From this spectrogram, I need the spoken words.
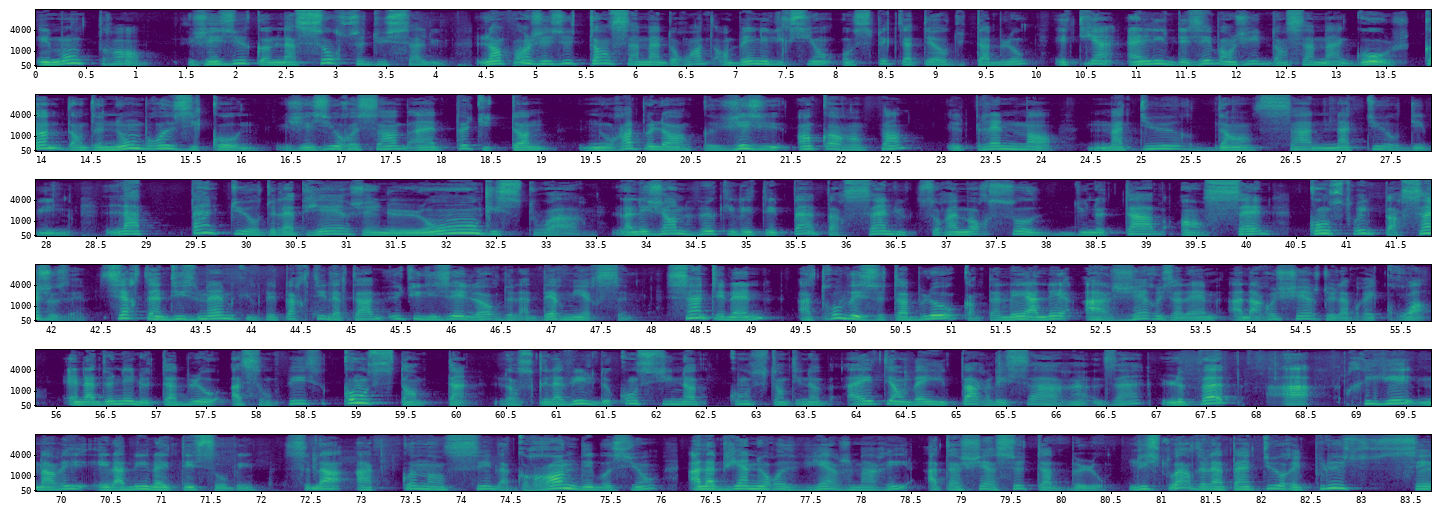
et montrant Jésus comme la source du salut. L'enfant Jésus tend sa main droite en bénédiction au spectateur du tableau et tient un livre des évangiles dans sa main gauche, comme dans de nombreuses icônes. Jésus ressemble à un petit homme, nous rappelant que Jésus, encore enfant, est pleinement mature dans sa nature divine. La peinture de la Vierge a une longue histoire. La légende veut qu'il ait été peint par Saint Luc sur un morceau d'une table en scène construite par Saint Joseph. Certains disent même qu'il fait partie de la table utilisée lors de la dernière scène. Sainte Hélène a trouvé ce tableau quand elle est allée à Jérusalem à la recherche de la vraie croix. Elle a donné le tableau à son fils Constantin. Lorsque la ville de Constantinople Constantinople a été envahie par les Sarrasins, le peuple a prié Marie et la ville a été sauvée. Cela a commencé la grande dévotion à la bienheureuse Vierge Marie attachée à ce tableau. L'histoire de la peinture est plus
